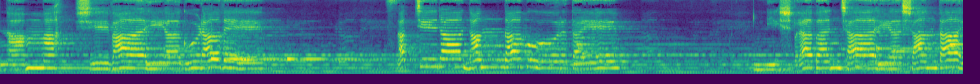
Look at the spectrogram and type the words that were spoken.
मः शिवाय गुणवे सच्चिदनन्दमूर्तये निष्प्रपञ्चाय शान्ताय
